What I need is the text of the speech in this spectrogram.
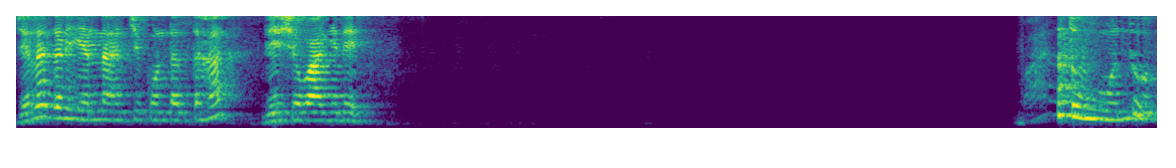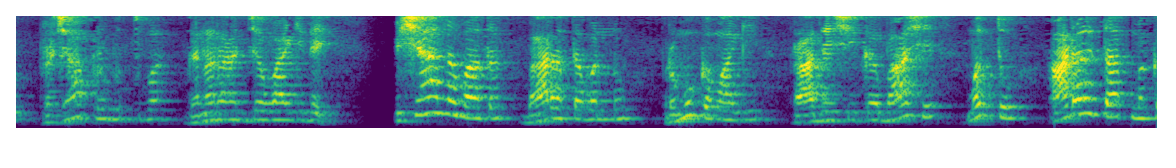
ಜಲಗಡಿಯನ್ನು ಹಂಚಿಕೊಂಡಂತಹ ದೇಶವಾಗಿದೆ. ಭಾರತವು ಒಂದು ಪ್ರಜಾಪ್ರಭುತ್ವ ಗಣರಾಜ್ಯವಾಗಿದೆ. ವಿಶಾಲವಾದ ಭಾರತವನ್ನು ಪ್ರಮುಖವಾಗಿ ಪ್ರಾದೇಶಿಕ ಭಾಷೆ ಮತ್ತು ಆಡಳಿತಾತ್ಮಕ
